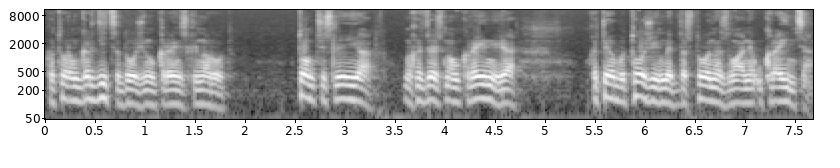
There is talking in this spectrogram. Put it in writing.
которым гордиться должен украинский народ. В том числе и я, находясь на Украине, я хотел бы тоже иметь достойное звание украинца.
